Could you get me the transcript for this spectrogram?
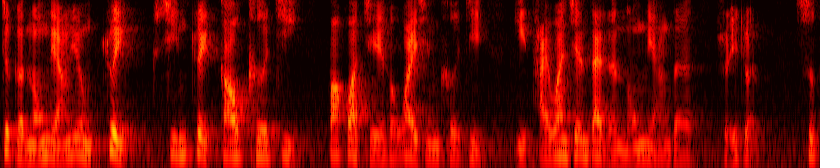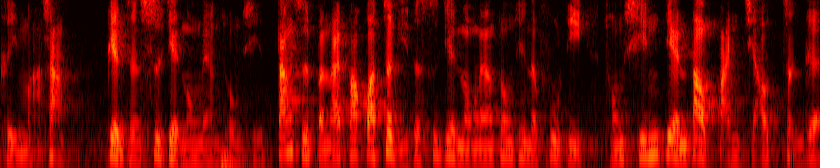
这个农粮用最新最高科技，包括结合外星科技，以台湾现在的农粮的水准，是可以马上变成世界农粮中心。当时本来包括这里的世界农粮中心的腹地，从新店到板桥，整个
